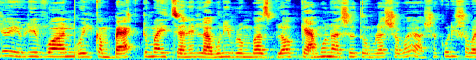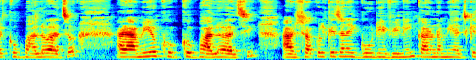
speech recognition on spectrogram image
Hello everyone welcome back to my channel Labani Brahma's blog কেমন আছো তোমরা সবাই? আশা করি সবাই খুব ভালো আছো। আর আমিও খুব খুব ভালো আছি। আর সকলকে জানাই গুড ইভিনিং কারণ আমি আজকে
